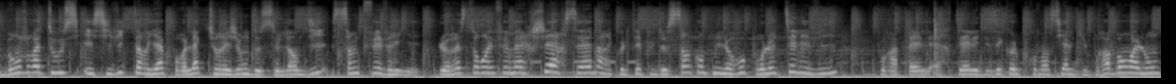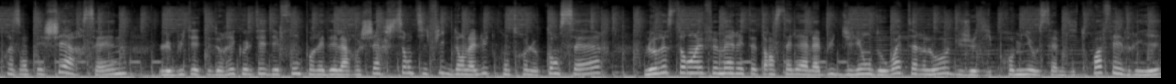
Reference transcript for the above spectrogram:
Bonjour à tous, ici Victoria pour l'actu région de ce lundi 5 février. Le restaurant éphémère chez RCN a récolté plus de 50 000 euros pour le Télévis. Pour rappel, RTL et des écoles provinciales du Brabant Wallon présentées chez Arsène. Le but était de récolter des fonds pour aider la recherche scientifique dans la lutte contre le cancer. Le restaurant éphémère était installé à la butte du Lion de Waterloo du jeudi 1er au samedi 3 février.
